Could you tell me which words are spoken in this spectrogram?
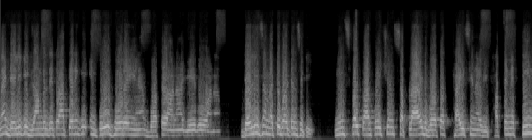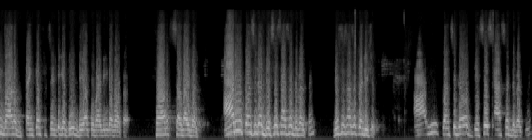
मैं दिल्ली की एग्जांपल देता हूँ। आप कह रहे हैं कि इंप्रूव हो रहे हैं वाटर आना, ये वो आना। Delhi is a metropolitan city municipal corporation supplied water thrice in week हफ़्ते में तीन बार टैंकर फैसिलिटी के through they are providing the water for survival are you consider this is as a development this is as a condition are you consider this is as a development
